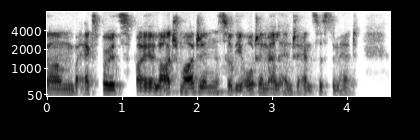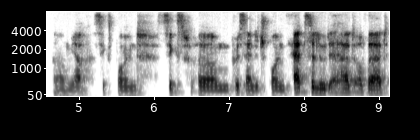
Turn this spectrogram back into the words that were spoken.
um, by experts, by a large margin. So the AutoML end-to-end -end system had um, yeah, 6.6 um, percentage points absolute ahead of that.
